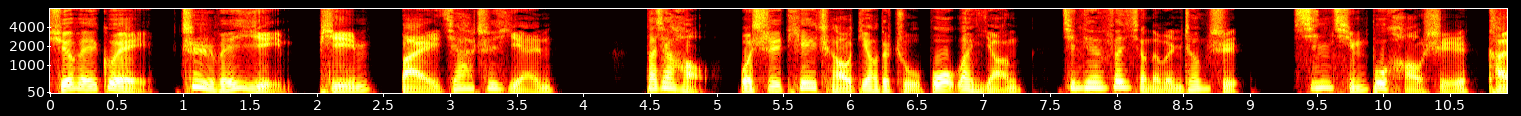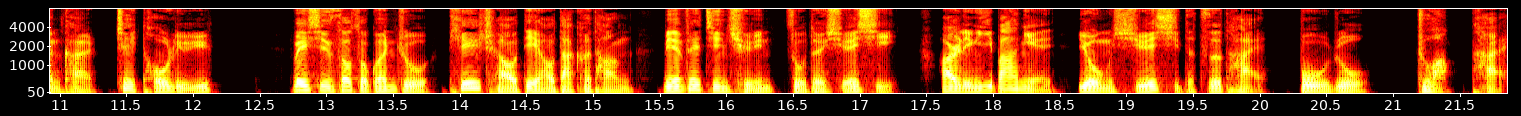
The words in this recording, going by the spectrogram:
学为贵，智为引，品百家之言。大家好，我是 T H L 调的主播万阳。今天分享的文章是：心情不好时看看这头驴。微信搜索关注 T H L 调大课堂，免费进群组队学习。二零一八年，用学习的姿态步入状态。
